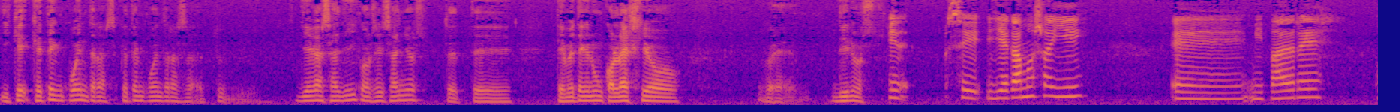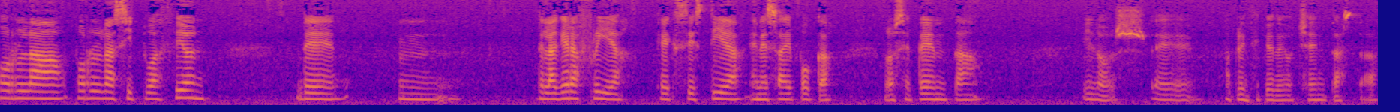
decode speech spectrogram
¿Y qué, qué te encuentras? ¿Qué te encuentras? Llegas allí con seis años, te, te, te meten en un colegio. eh, dinos. Y, sí, llegamos allí. eh, mi padre, por la, por la situación de, mm, de la Guerra Fría que existía en esa época, los 70 y los eh, a principios de 80 hasta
